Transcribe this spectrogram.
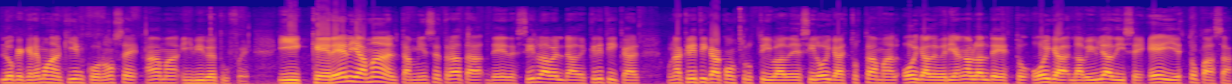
lo que queremos aquí en Conoce, Ama y Vive tu Fe. Y querer y amar también se trata de decir la verdad, de criticar, una crítica constructiva, de decir, oiga, esto está mal, oiga, deberían hablar de esto, oiga, la Biblia dice, hey, esto pasa.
